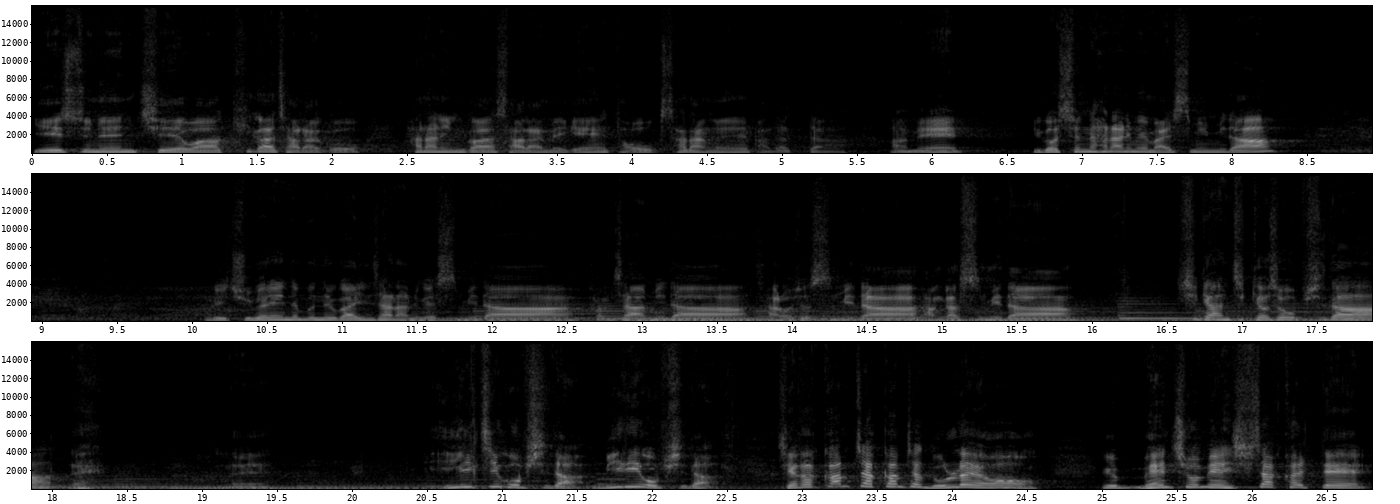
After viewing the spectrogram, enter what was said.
예수는 지혜와 키가 자라고 하나님과 사람에게 더욱 사랑을 받았다. 아멘. 이것은 하나님의 말씀입니다. 우리 주변에 있는 분들과 인사 나누겠습니다. 감사합니다. 잘 오셨습니다. 반갑습니다. 시간 지켜서 옵시다. 네. 네. 일찍 옵시다. 미리 옵시다. 제가 깜짝깜짝 놀래요. 맨 처음에 시작할 때,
